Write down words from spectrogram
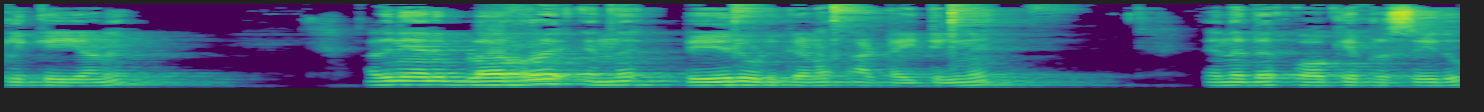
ക്ലിക്ക് ചെയ്യാണ്. അതിന് ഞാൻ ബ്ലർ എന്ന് പേര് കൊടുക്കണം ആ ടൈറ്റിലിന് എന്നിട്ട് ഓക്കെ പ്രസ് ചെയ്തു.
